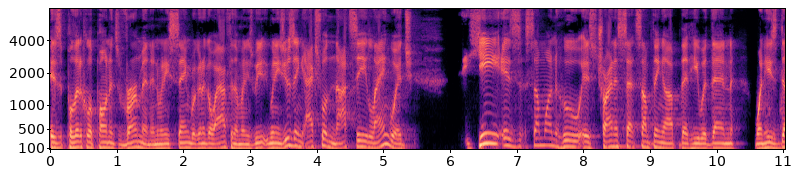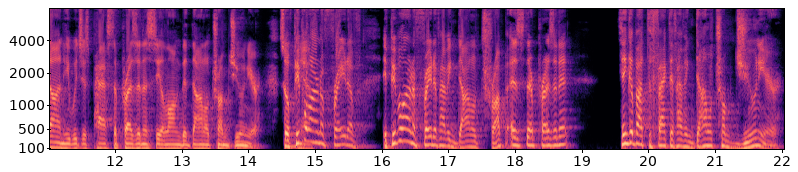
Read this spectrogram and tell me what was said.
his political opponents vermin and when he's saying we're going to go after them, when he's, when he's using actual Nazi language. He is someone who is trying to set something up that he would then, when he's done, he would just pass the presidency along to Donald Trump Jr. So if people yeah. aren't afraid of, if people aren't afraid of having Donald Trump as their president, think about the fact of having Donald Trump Jr.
